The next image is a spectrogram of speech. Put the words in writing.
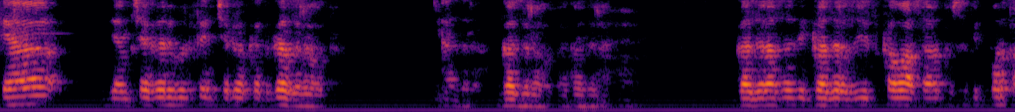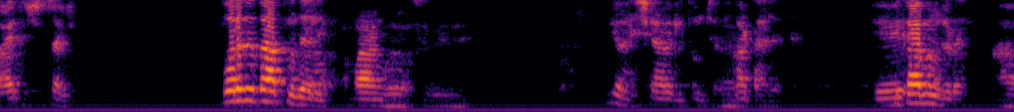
त्या ज्यांच्या घरी बोल त्यांच्या डोक्यात गजरा होता. गाजरा. गजरा होता गजरा. गजराचा ते गजराचा जितका वास आला तसं ती परत आहे तशी चालली. परत येतं आतमध्ये आले. मांगुरा सगळे या, शार आले तुमच्या काटा आले हे ते काय पण कडे हा,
